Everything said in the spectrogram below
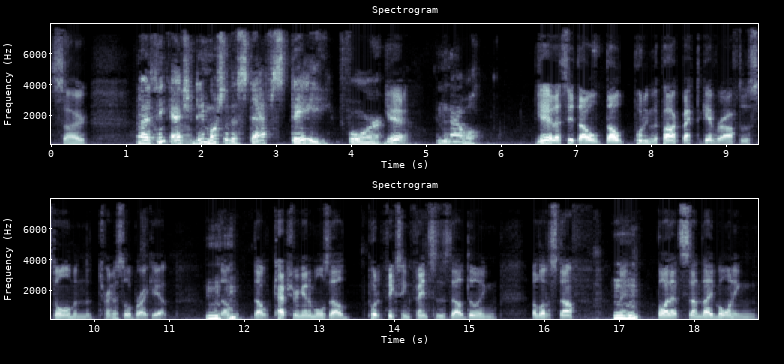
So And I think actually did most of the staff stay for yeah, in the novel. yeah, that's it. They'll they'll putting the park back together after the storm and the Tyrannosaur breakout. Mhm. They'll they'll capturing animals. They'll put fixing fences. They'll doing a lot of stuff. Mhm. And by that Sunday morning,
